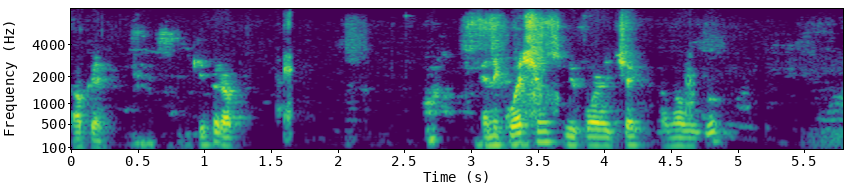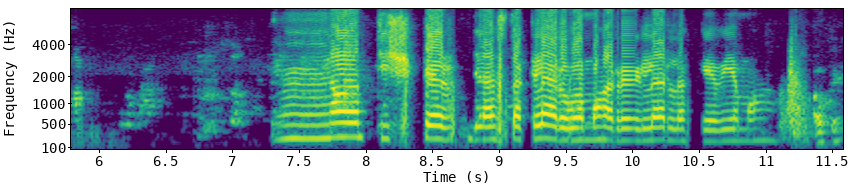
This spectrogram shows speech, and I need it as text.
Okay, keep it up. Any questions before I check another group? Mm, No, teacher, ya está claro. Vamos a arreglar las que habíamos Okay,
